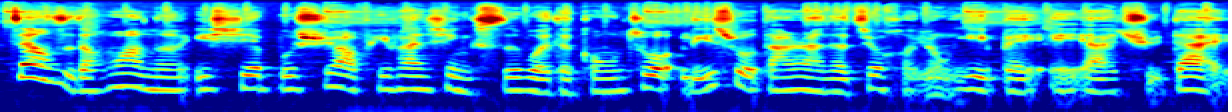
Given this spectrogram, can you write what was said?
这样子的话呢，一些不需要批判性思维的工作，理所当然的就很容易被 AI 取代。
